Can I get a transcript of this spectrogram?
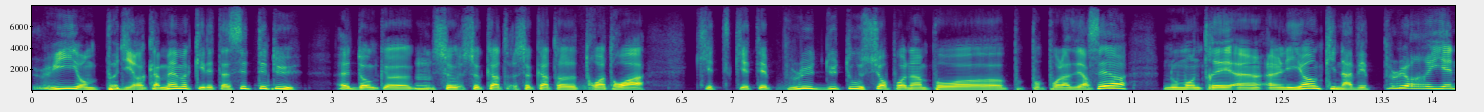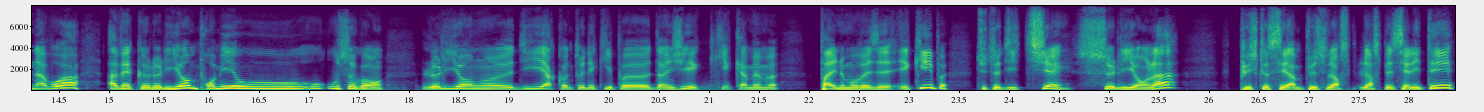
Lui, on peut dire quand même qu'il est assez têtu. Et donc, euh, Mm. ce, ce 4 ce 4-3-3 qui, qui était plus du tout surprenant pour, euh, pour, pour l'adversaire, nous montrait un, un Lyon qui n'avait plus rien à voir avec le Lyon premier ou, ou- ou second. Le Lyon euh, d'hier contre une équipe euh, d'Angers qui est quand même pas une mauvaise équipe, tu te dis, tiens, ce Lyon-là, puisque c'est en plus leur, leur spécialité,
